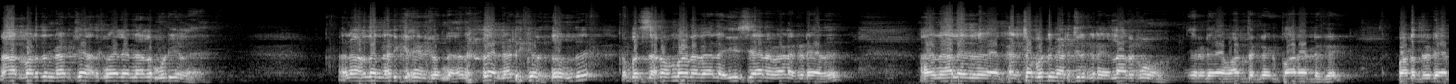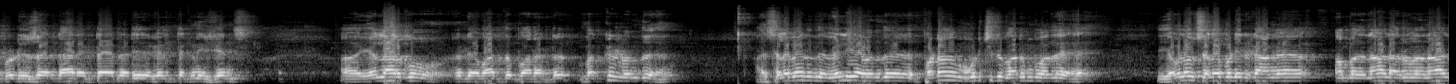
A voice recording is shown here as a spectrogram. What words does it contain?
நான் அது படத்தில் நடித்தேன் அதுக்கு மேலே என்னால் முடியலை. அதனால தான் நடிக்கிறேன்னு சொன்னேன். அதனால் நடிக்கிறது வந்து ரொம்ப சிரமமான வேலை ஈஸியான வேலை கிடையாது. அதனால் இதில் கஷ்டப்பட்டு நடிச்சிருக்கிற எல்லாருக்கும் என்னுடைய வாழ்த்துக்கள் பாராட்டுகள் படத்துடைய ப்ரொடியூசர் டைரக்டர் நடிகர்கள் டெக்னீஷியன்ஸ் எல்லாருக்கும் என்னுடைய வாழ்த்து பாராட்டு. மக்கள் வந்து அது சில பேர் இந்த வெளியே வந்து படம் முடிச்சுட்டு வரும்போதே எவ்வளோ செலவு பண்ணியிருக்காங்க ஐம்பது நாள் அறுபது நாள்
